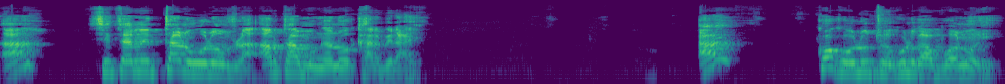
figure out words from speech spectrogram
a sitɛrni tan ni wolonwula aw bɛ taa mun kɛ n'o karibira ye a ko k'olu to yen k'olu ka bɔ n'o ye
